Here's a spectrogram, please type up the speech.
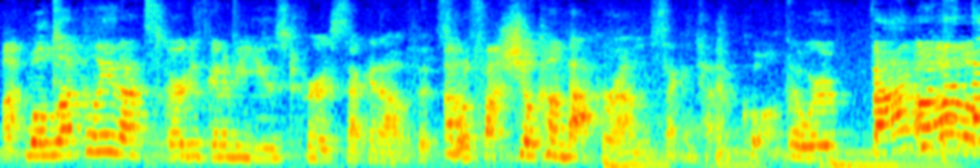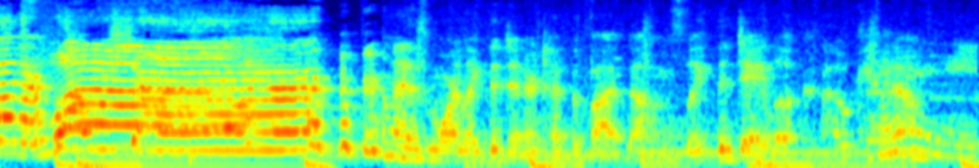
But- Well, luckily that skirt is gonna be used for a second outfit, so Oh, fun. she'll come back around the second time. Cool. So we're back with Oh, another flowy shirt. That is more like the dinner type of vibe. That one's like the day look. Okay. You know.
